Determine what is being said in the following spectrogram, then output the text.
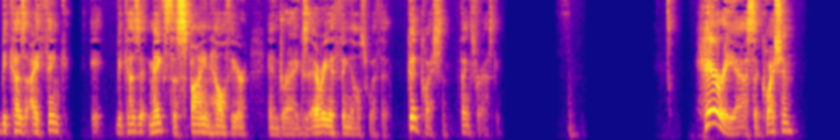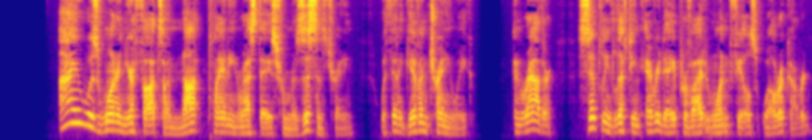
because I think it, because it makes the spine healthier and drags everything else with it. Good question. Thanks for asking. Harry asks a question. I was wondering your thoughts on not planning rest days from resistance training within a given training week and rather simply lifting every day provided one feels well recovered,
